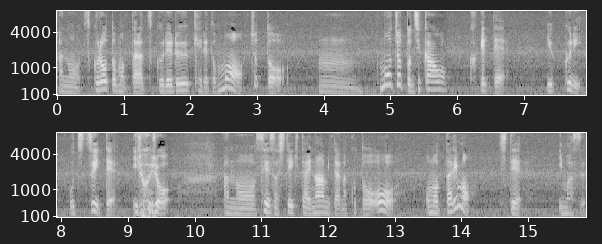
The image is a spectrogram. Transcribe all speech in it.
あの作ろうと思ったら作れるけれどもちょっとうんもうちょっと時間をかけてゆっくり落ち着いていろいろあの精査していきたいなみたいなことを思ったりもしています。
